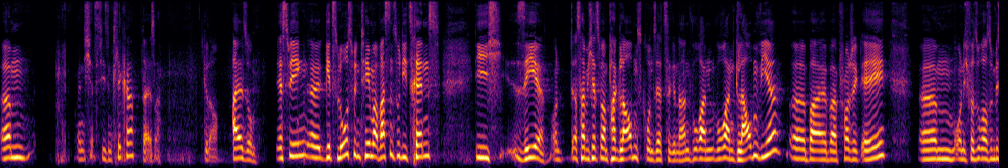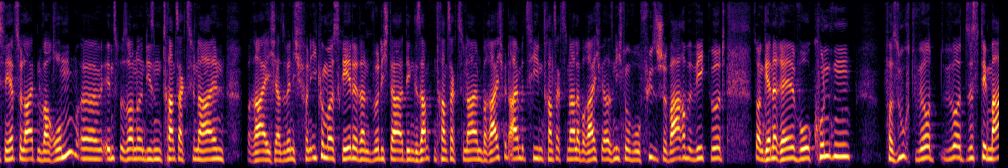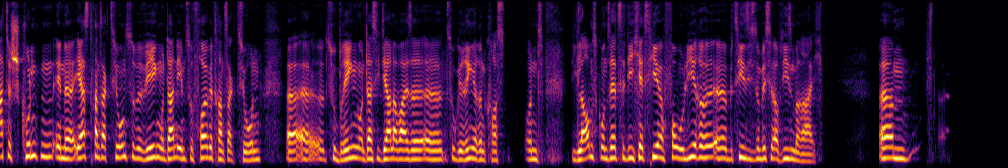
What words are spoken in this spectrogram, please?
Ähm, wenn ich jetzt diesen Klicker, da ist er. Genau. Also, deswegen äh, geht's los mit dem Thema, was sind so die Trends, die ich sehe. Und das habe ich jetzt mal ein paar Glaubensgrundsätze genannt. Woran, woran glauben wir äh, bei, bei Project A? Ähm, und ich versuche auch so ein bisschen herzuleiten, warum, äh, insbesondere in diesem transaktionalen Bereich. Also wenn ich von E-Commerce rede, dann würde ich da den gesamten transaktionalen Bereich mit einbeziehen. Transaktionaler Bereich wäre also nicht nur, wo physische Ware bewegt wird, sondern generell, wo Kunden versucht wird, wird systematisch Kunden in eine Ersttransaktion zu bewegen und dann eben zu Folgetransaktionen äh, äh, zu bringen und das idealerweise äh, zu geringeren Kosten. Und die Glaubensgrundsätze, die ich jetzt hier formuliere, äh, beziehen sich so ein bisschen auf diesen Bereich. Ähm,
